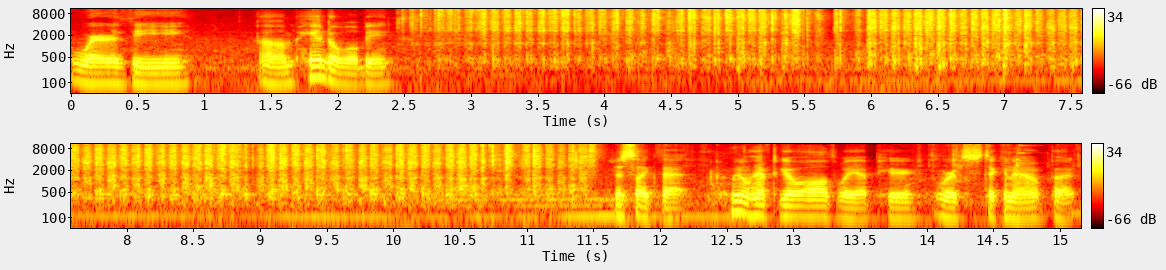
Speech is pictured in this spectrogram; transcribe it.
where the um, handle will be. Just like that. We don't have to go all the way up here where it's sticking out, but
